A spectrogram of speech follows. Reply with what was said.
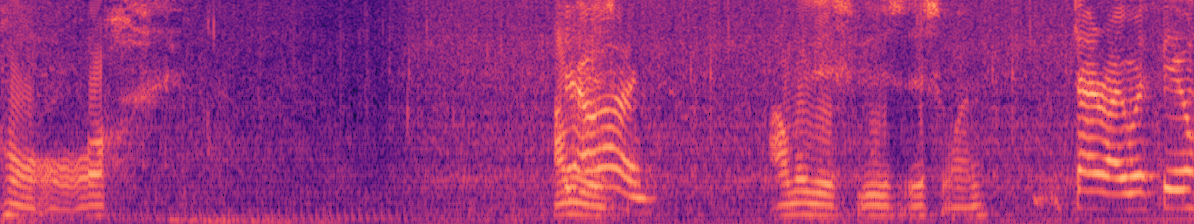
Oh. I'm Get gonna, just, on. I'm gonna just use this one. Can I ride with you?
